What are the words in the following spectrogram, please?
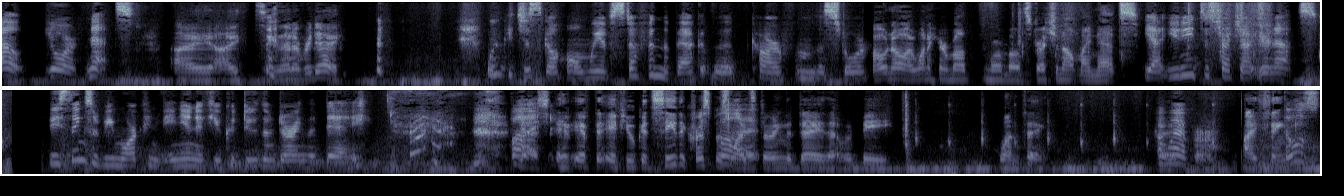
out your nets. I I say that every day. We could just go home. We have stuff in the back of the car from the store. Oh no, I want to hear about more about stretching out my nets. Yeah, you need to stretch out your nets. These things would be more convenient if you could do them during the day. but yes, if, if if you could see the Christmas But- lights during the day, that would be one thing. I- however, I think those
